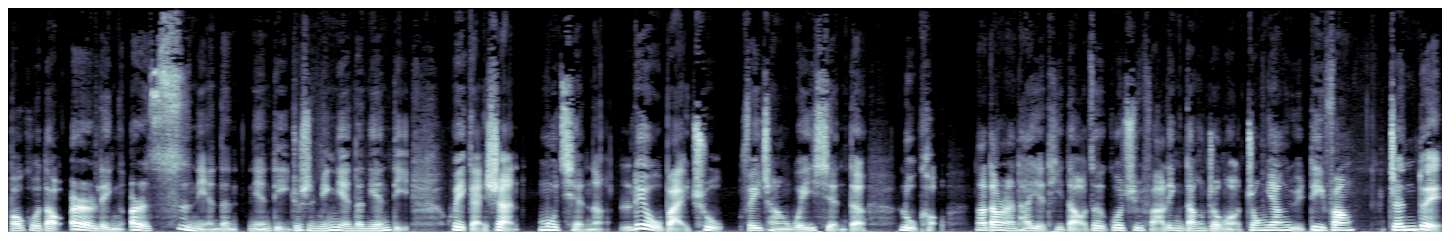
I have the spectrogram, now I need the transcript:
包括到二零二四年的年底，就是明年的年底会改善目前呢六百处非常危险的路口。那当然，他也提到这个过去法令当中哦，中央与地方针对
